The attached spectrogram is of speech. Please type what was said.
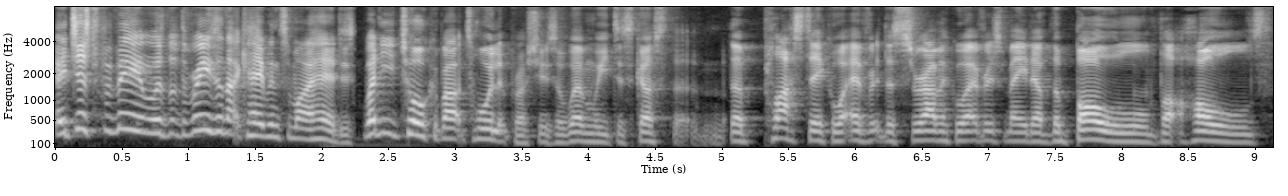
It just for me it was the reason that came into my head is when you talk about toilet brushes or when we discuss them, the plastic or whatever the ceramic or whatever it's made of, the bowl that holds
